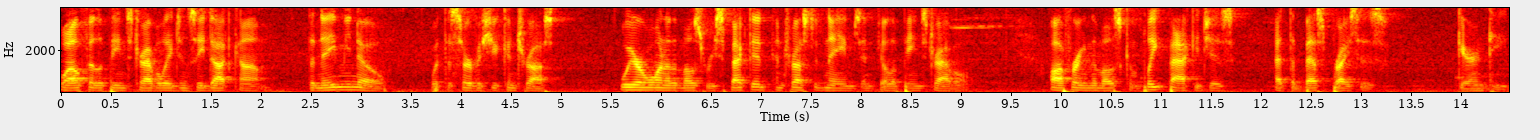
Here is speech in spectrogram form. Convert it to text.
WOWPhilippinesTravelAgency.com. The name you know with the service you can trust. We are one of the most respected and trusted names in Philippines travel, offering the most complete packages at the best prices, guaranteed.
